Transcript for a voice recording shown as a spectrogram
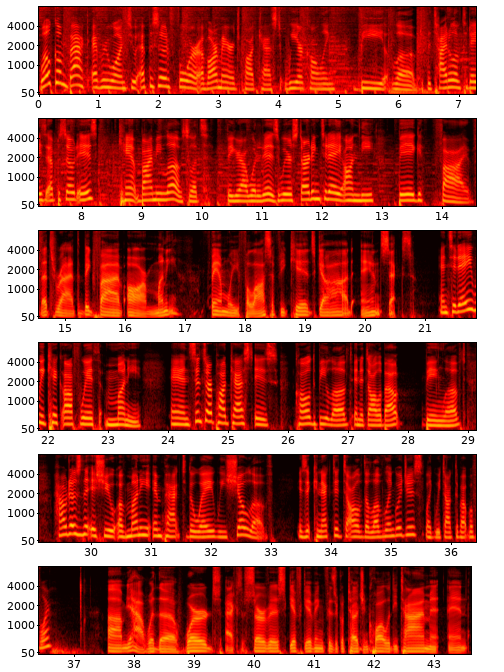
Welcome back, everyone, to episode four of our marriage podcast we are calling Be Loved. The title of today's episode is Can't Buy Me Love. So let's figure out what it is. We are starting today on the Big Five. That's right. The big five are money, family, philosophy, kids, God, and sex. And today we kick off with money. And since our podcast is called Be Loved and it's all about being loved, how does the issue of money impact the way we show love? Is it connected to all of the love languages like we talked about before? Um, yeah, with the words, acts of service, gift giving, physical touch, and quality time, and, and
